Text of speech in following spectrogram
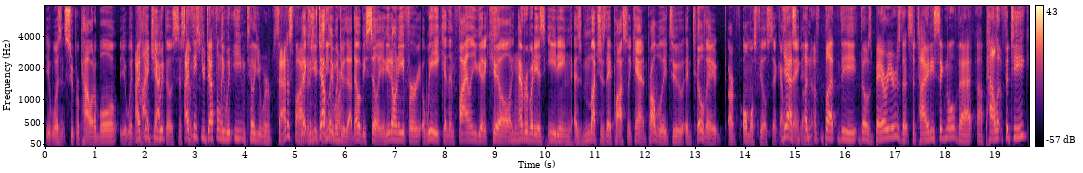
it wasn't super palatable, it wouldn't I think you hijack would, those systems. I think you definitely would eat until you were satisfied. because you definitely would do that. That would be silly if you don't eat for a week and then finally you get a kill. Mm-hmm. Everybody is eating as much as they possibly can, probably to until they are almost feel sick. I Yes, think. and- but the those barriers that satiety signal, that uh, palate fatigue,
